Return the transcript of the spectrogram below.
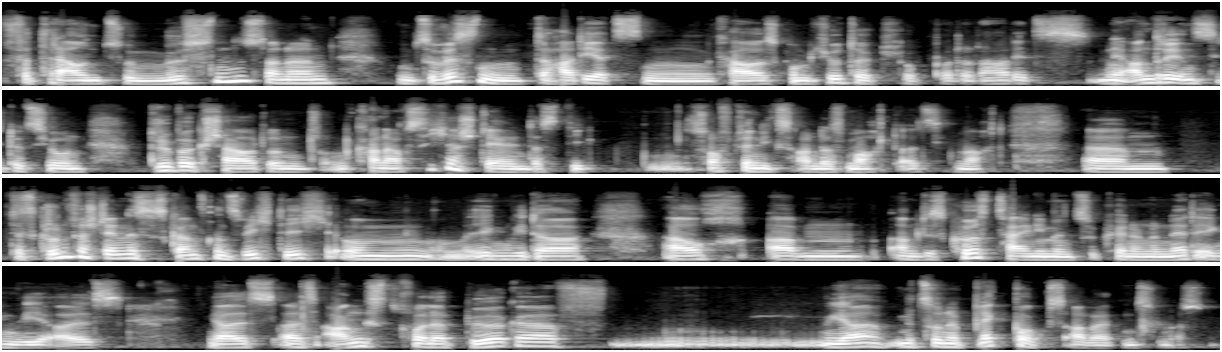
vertrauen zu müssen, sondern um zu wissen, da hat jetzt ein Chaos Computer Club oder da hat jetzt eine andere Institution drüber geschaut und, und kann auch sicherstellen, dass die Software nichts anderes macht, als sie macht. Ähm, das Grundverständnis ist ganz, ganz wichtig, um, um irgendwie da auch ähm, am Diskurs teilnehmen zu können und nicht irgendwie als, ja, als, als angstvoller Bürger ja, mit so einer Blackbox arbeiten zu müssen.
